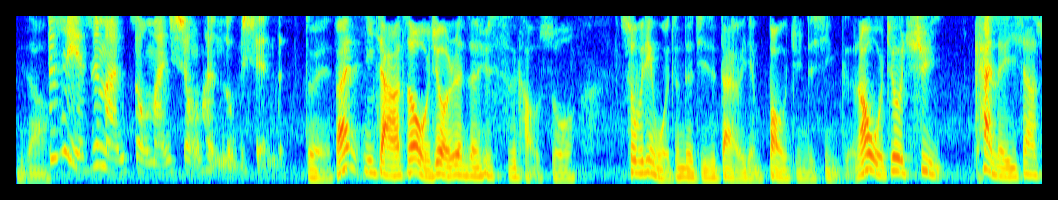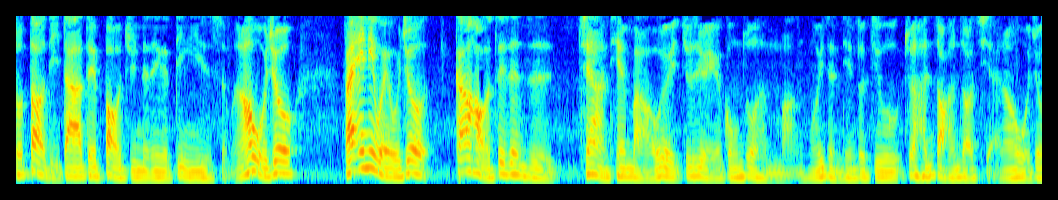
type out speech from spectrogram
你知道，就是也是蛮走蛮凶狠路线的。对，反正你讲了之后，我就有认真去思考，说说不定我真的其实带有一点暴君的性格，然后我就去。看了一下，说到底大家对暴君的那个定义是什么？然后我就，反正 anyway，我就刚好这阵子前两天吧，我有就是有一个工作很忙，我一整天都几乎就很早很早起来，然后我就，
